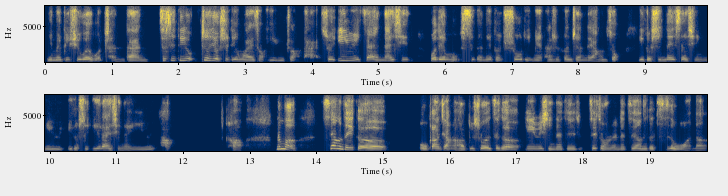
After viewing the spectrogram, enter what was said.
你们必须为我承担，这是第这又是另外一种抑郁状态。所以抑郁在男性。威廉姆斯的那本书里面，它是分成两种，一个是内射型抑郁，一个是依赖型的抑郁。哈，好，那么这样的一个，我刚讲了哈，比如说这个抑郁型的这这种人的这样的一个自我呢，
